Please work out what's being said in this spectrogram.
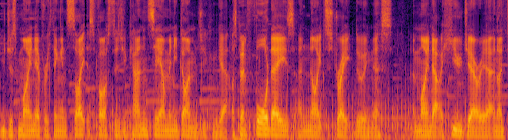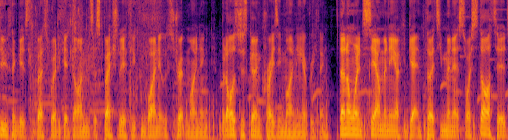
You just mine everything in sight as fast as you can and see how many diamonds you can get. I spent four days and nights straight doing this and mined out a huge area, and I do think it's the best way to get diamonds, especially if you combine it with strip mining. But I was just going crazy mining everything. Then I wanted to see how many I could get in 30 minutes, so I started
